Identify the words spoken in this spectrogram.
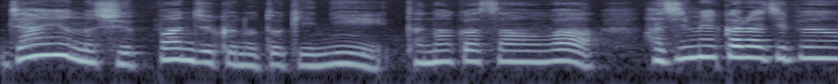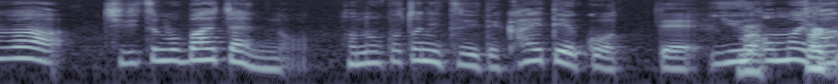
ジャイアンの出版塾の時に田中さんは初めから自分はちりつもばあちゃんのこのことについて書いていこうっていう思いが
